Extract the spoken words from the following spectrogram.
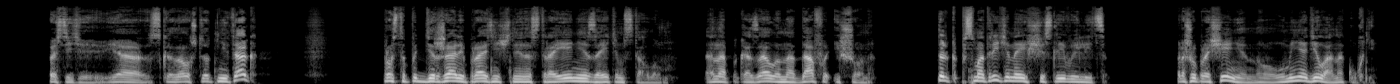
— Простите, я сказал что-то не так? Просто поддержали праздничное настроение за этим столом. Она показала на Дафа и Шона. Только посмотрите на их счастливые лица. Прошу прощения, но у меня дела на кухне.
